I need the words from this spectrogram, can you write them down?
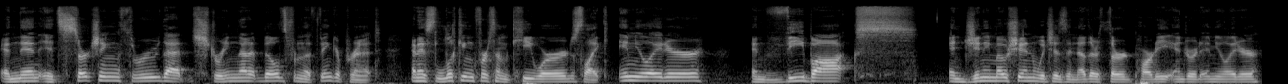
And then it's searching through that string that it builds from the fingerprint and it's looking for some keywords like emulator and VBox and Genymotion, which is another third party Android emulator.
